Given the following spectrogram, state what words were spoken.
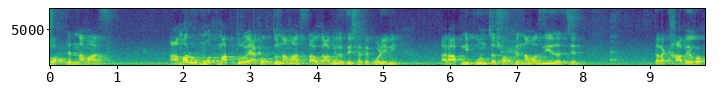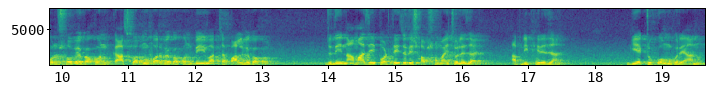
শক্তের নামাজ আমার উম্মত মাত্র একক তো নামাজ, তাও গাফিলতির সাথে পড়েনি। আর আপনি পঞ্চাশ শক্তের নামাজ নিয়ে যাচ্ছেন। তারা খাবে কখন, শোবে কখন, কাজকর্ম করবে কখন বিয়ে বাচ্চা পালবে কখন? যদি নামাজই পড়তেই যদি সব সময় চলে যায়, আপনি ফিরে যান। গিয়ে একটু কম করে আনুন।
